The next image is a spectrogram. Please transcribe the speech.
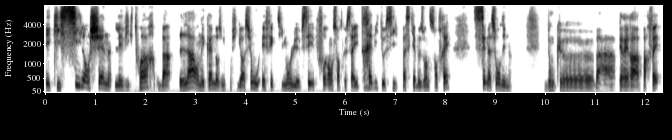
et qui, s'il enchaîne les victoires, ben là, on est quand même dans une configuration où effectivement l'UFC fera en sorte que ça aille très vite aussi parce qu'il y a besoin de sang frais. C'est Nassourdine. Donc, euh, bah, Pereira, parfait.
